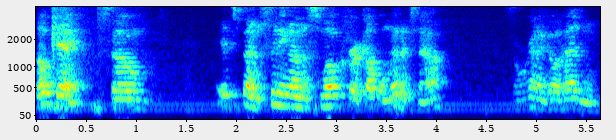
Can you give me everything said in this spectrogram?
Okay, so it's been sitting on the smoke for a couple minutes now, so we're going to go ahead and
